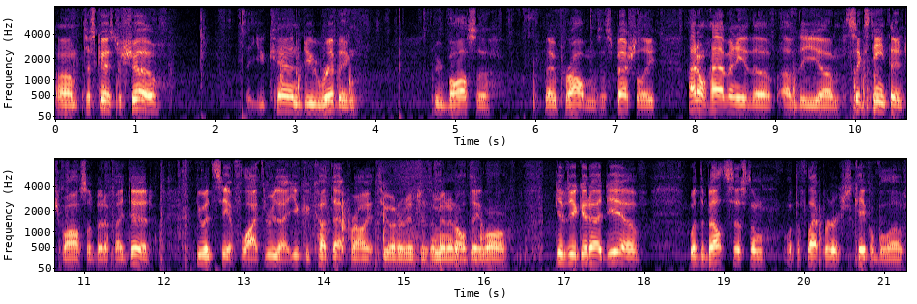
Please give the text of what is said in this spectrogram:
um, just goes to show that you can do ribbing through balsa no problems. Especially, I don't have any of the of the um, 16th inch balsa, but if I did, you would see it fly through that. You could cut that probably at 200 inches a minute all day long. Gives you a good idea of what the belt system, what the Phlatprinter is capable of.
